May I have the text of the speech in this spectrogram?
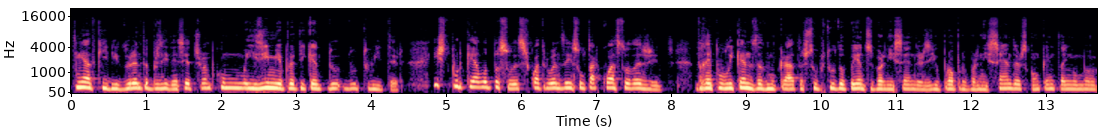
tinha adquirido durante a presidência de Trump como uma exímia praticante do, do, Twitter. Isto porque ela passou esses quatro anos a insultar quase toda a gente, de republicanos a democratas, sobretudo apoiantes de Bernie Sanders e o próprio Bernie Sanders, com quem tem uma,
